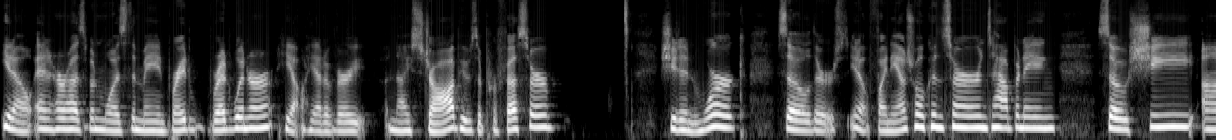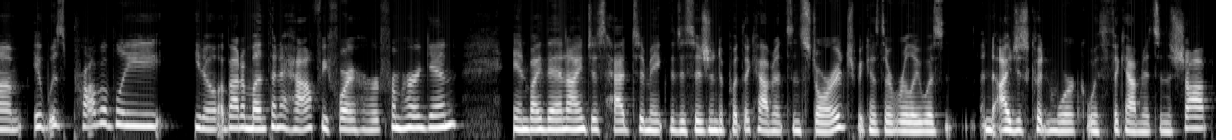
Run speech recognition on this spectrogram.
you know, and her husband was the main bread breadwinner. He, he had a very nice job. He was a professor she didn't work. So there's, you know, financial concerns happening. So she, um, it was probably, you know, about a month and a half before I heard from her again. And by then I just had to make the decision to put the cabinets in storage because there really was, I just couldn't work with the cabinets in the shop.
